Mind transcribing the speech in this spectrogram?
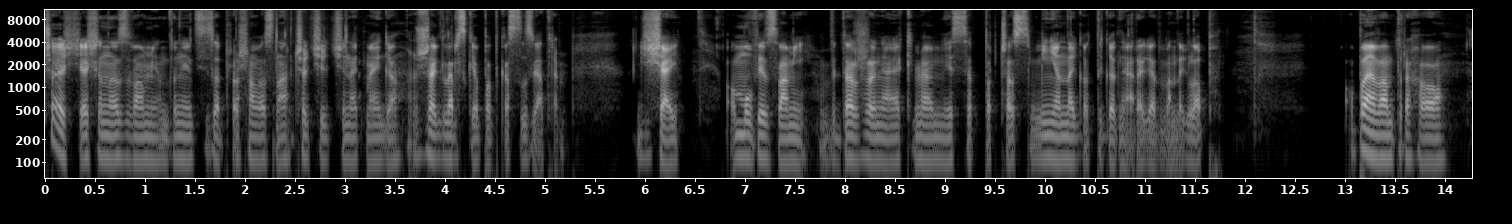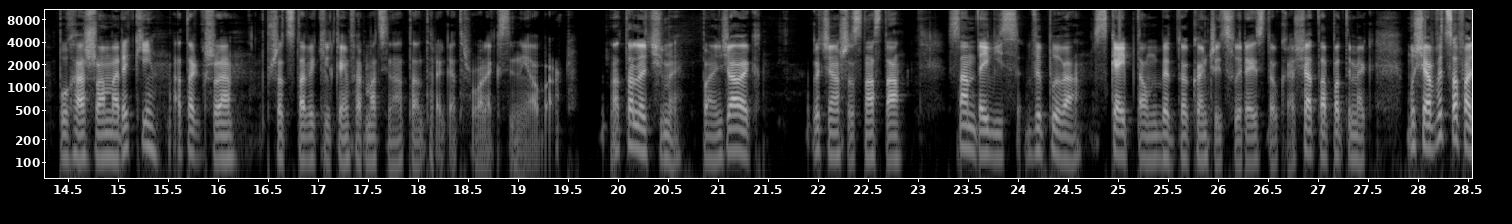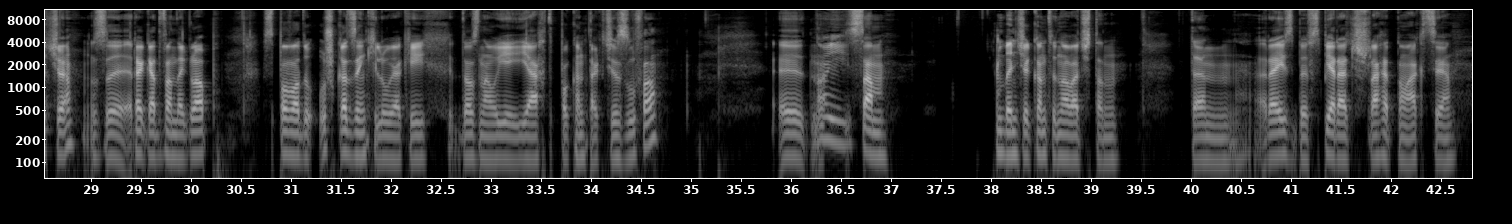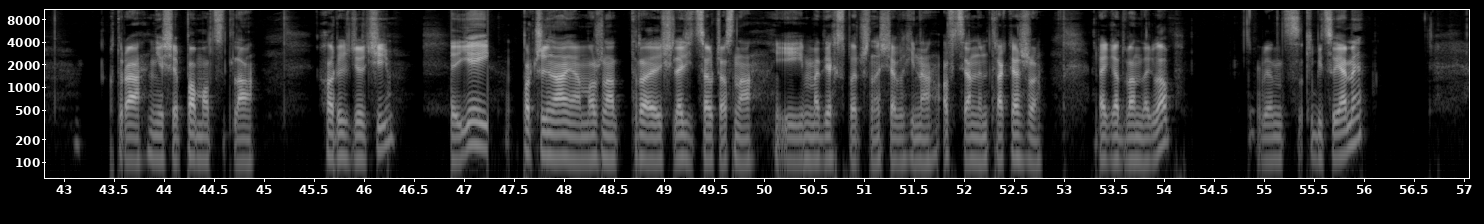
Cześć, ja się nazywam Jan Doniec i zapraszam Was na trzeci odcinek mojego żeglarskiego podcastu z wiatrem. Dzisiaj omówię z Wami wydarzenia, jakie miały miejsce podczas minionego tygodnia Regat Van de Globe. Opowiem Wam trochę o Pucharzu Ameryki, a także przedstawię kilka informacji na temat Regat Rolex in Hobart. No to lecimy. Poniedziałek, godzina 16. Sam Davis wypływa z Cape Town, by dokończyć swój rejs dookoła świata, po tym jak musiał wycofać się z regat Van de Globe z powodu uszkodzeń kilu, jakich doznał jej jacht po kontakcie z UFO. Y, no i sam będzie kontynuować ten, ten rejs, by wspierać szlachetną akcję, która niesie pomoc dla chorych dzieci. Jej poczynania można śledzić cały czas na jej mediach społecznościowych i na oficjalnym trackerze Regat Van de Globe, więc kibicujemy.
